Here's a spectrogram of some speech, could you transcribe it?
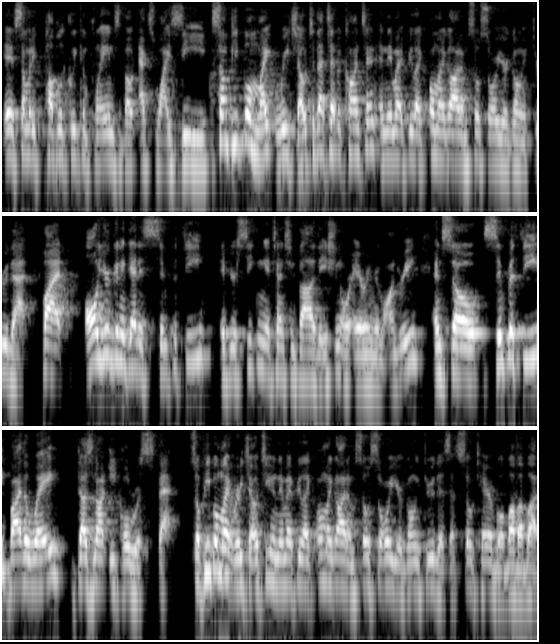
If somebody publicly complains about XYZ, some people might reach out to that type of content and they might be like, "Oh my god, I'm so sorry you're going through that." But all you're going to get is sympathy if you're seeking attention, validation, or airing your laundry. And so, sympathy, by the way, does not equal respect. So people might reach out to you and they might be like, "Oh my god, I'm so sorry you're going through this. That's so terrible." Blah blah blah.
